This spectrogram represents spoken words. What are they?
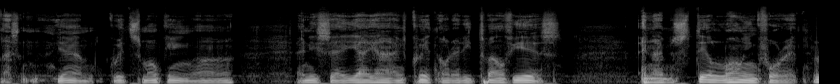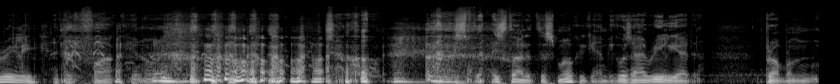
I said, "Yeah, I'm quit smoking," uh, and he said, "Yeah, yeah, I quit already 12 years, and I'm still longing for it." Really? I think, "Fuck," you know. so I started to smoke again because I really had a problem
